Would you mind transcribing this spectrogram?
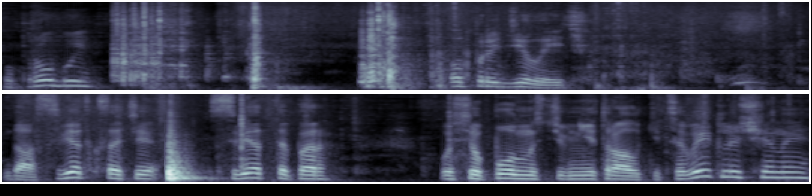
Попробуй определить. Да, свет, кстати, свет тепер ось повністю в нейтралці це виключений.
